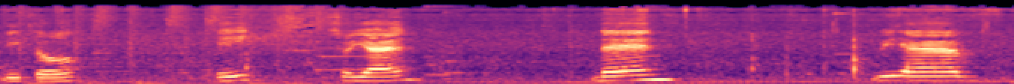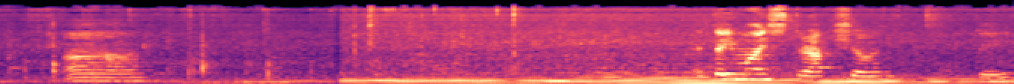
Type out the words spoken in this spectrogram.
dito. Okay? So, yan. Then, we have uh, ito yung mga instruction. Okay?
